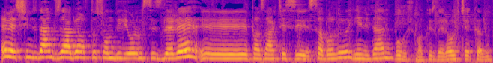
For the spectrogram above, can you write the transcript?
Evet şimdiden güzel bir hafta sonu diliyorum sizlere. Pazartesi sabahı yeniden buluşmak üzere. Hoşçakalın.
